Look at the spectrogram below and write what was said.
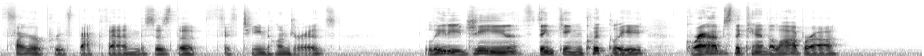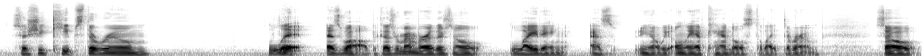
fireproof back then. This is the 1500s. Lady Jean, thinking quickly, grabs the candelabra so she keeps the room lit as well. Because remember, there's no lighting as you know, we only have candles to light the room. So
